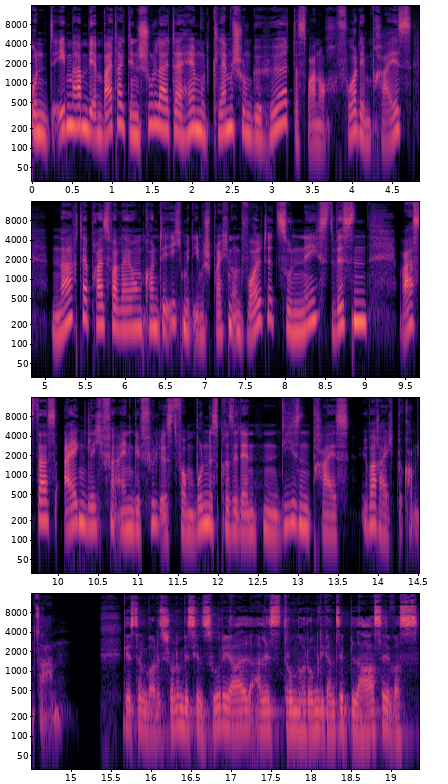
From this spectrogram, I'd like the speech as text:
Und eben haben wir im Beitrag den Schulleiter Helmut Klemm schon gehört, das war noch vor dem Preis. Nach der Preisverleihung konnte ich mit ihm sprechen und wollte zunächst wissen, was das eigentlich für ein Gefühl ist, vom Bundespräsidenten diesen Preis überreicht bekommen zu haben. Gestern war das schon ein bisschen surreal, alles drumherum, die ganze Blase, was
